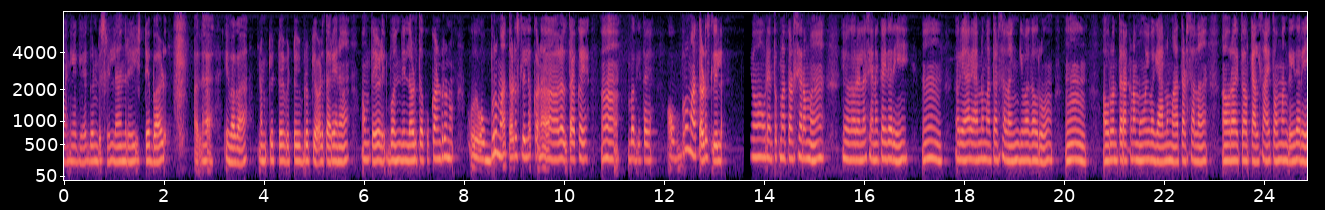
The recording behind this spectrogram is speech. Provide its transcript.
ಮನೆಯಾಗೆ ಗಂಡಸ್ರಿಲ್ಲ ಅಂದರೆ ಇಷ್ಟೇ ಬಾಳು. ಅಲ್ಲ, ಇವಾಗ ನಮ್ಮ ಕೆಟ್ಟ ಬಿಟ್ಟು ಇಬ್ಬರು ಕೇಳ್ತಾರೇನ ಅಂತ ಹೇಳಿ ಬಂದಿಲ್ಲ ಅಳ್ತಾ ಕುಕ್ಕಂಡ್ರು ಒಬ್ಬರು ಮಾತಾಡಿಸ್ಲಿಲ್ಲ ಕಣ ಅಳ್ತಾಕಯ್ಯ ಹಾಂ ಬಗ್ಗಿತಾಯ ಒಬ್ಬರು ಮಾತಾಡಿಸ್ಲಿಲ್ಲ. ಅಯ್ಯೋ, ಅವ್ರು ಎಂತಕ್ಕೆ ಮಾತಾಡ್ಸ್ಯಾರಮ್ಮ? ಇವಾಗ ಅವರೆಲ್ಲ ಸೆನಕ ಇದಾರೆ. ಹ್ಞೂ ಅವ್ರು ಯಾರು ಯಾರನ್ನೂ ಮಾತಾಡ್ಸಲ್ಲ ಹಂಗೆ ಇವಾಗ ಅವರು. ಹ್ಞೂ ಅವ್ರು ಒಂಥರ ಕಣಮ್ಮ, ಇವಾಗ ಯಾರನ್ನೂ ಮಾತಾಡ್ಸಲ್ಲ. ಅವ್ರಾಯ್ತು ಅವ್ರ ಕೆಲಸ ಆಯ್ತು, ಅಮ್ಮಂಗೆ ಇದಾರೆ.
